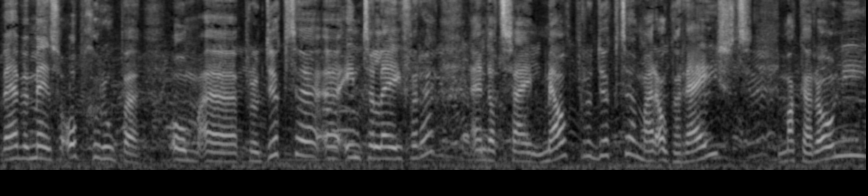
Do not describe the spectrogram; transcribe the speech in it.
We hebben mensen opgeroepen om uh, producten uh, in te leveren. En dat zijn melkproducten, maar ook rijst, macaroni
